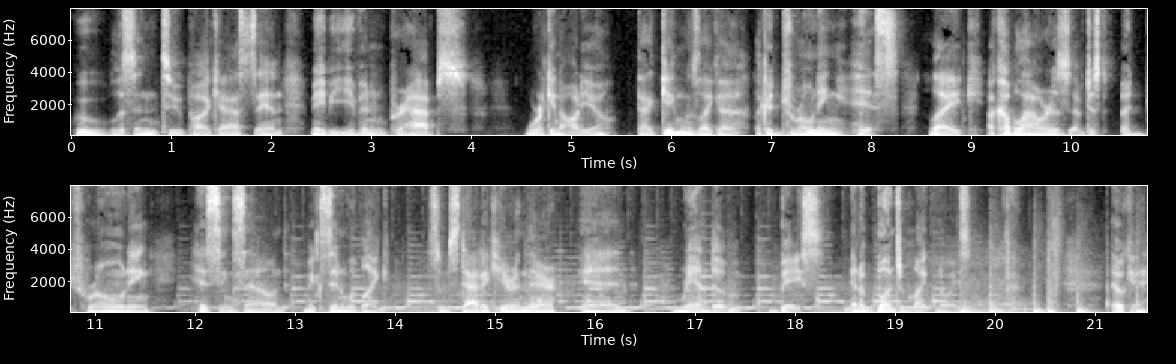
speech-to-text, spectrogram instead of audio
who listen to podcasts and maybe even perhaps work in audio, that game was like a like a droning hiss, like a couple hours of just a droning hissing sound mixed in with like some static here and there and random bass and a bunch of mic noise. okay,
